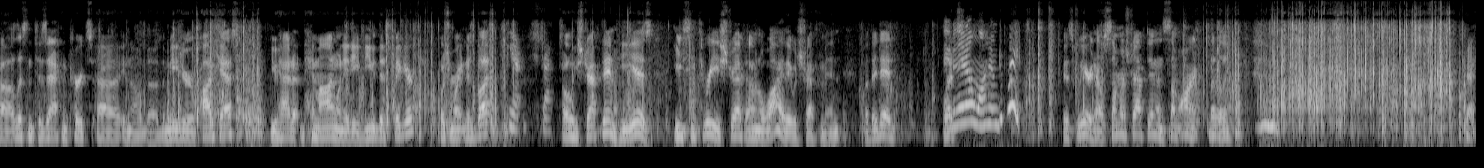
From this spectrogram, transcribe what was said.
uh, listening to Zach and Kurt's, uh, you know, the, the major podcast, you had him on when they debuted this figure. Push him right in his butt. Can't strapped. Oh, he's strapped in. He is. EC3 is strapped. I don't know why they would strap him in, but they did. Maybe Let's- they don't want him to break. it's weird how some are strapped in and some aren't, literally. Okay.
